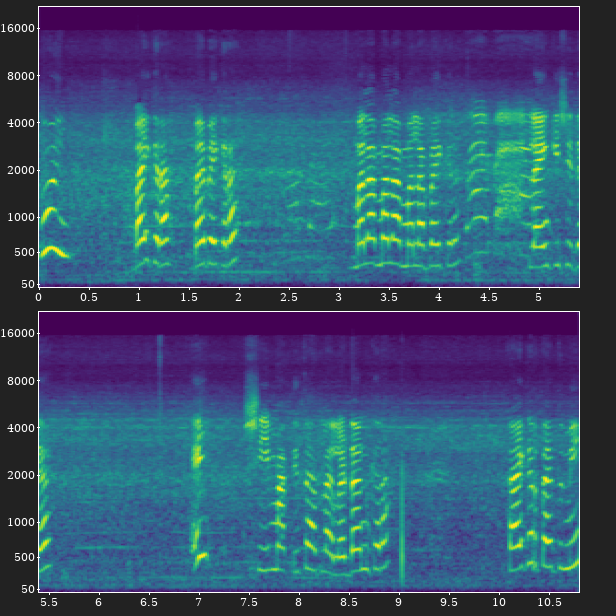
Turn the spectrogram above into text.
होय बाय करा बाय बाय करा मला मला मला बाय करा बाय बाय फ्लाइंग किशी द्या ए शी मातीचा हात लागला. डन करा. काय करताय तुम्ही?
